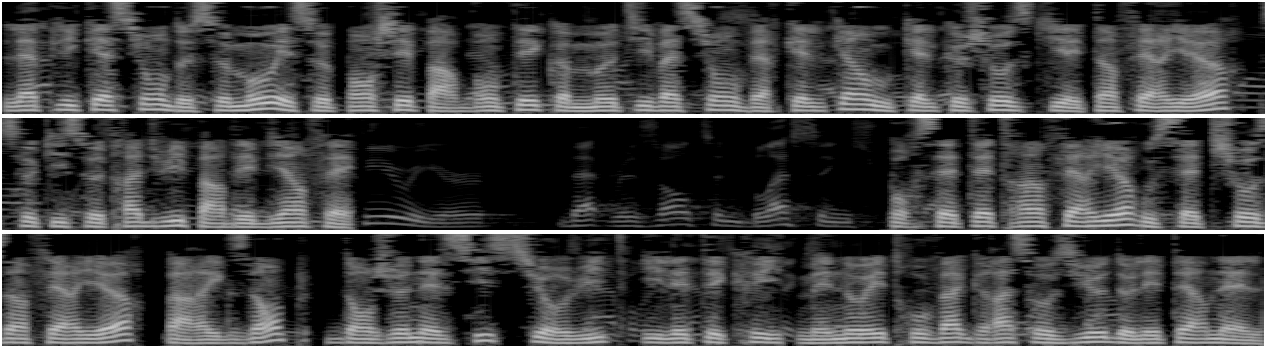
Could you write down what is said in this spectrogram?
L'application de ce mot est se pencher par bonté comme motivation vers quelqu'un ou quelque chose qui est inférieur, ce qui se traduit par des bienfaits. Pour cet être inférieur ou cette chose inférieure, par exemple, dans Genèse 6 sur 8, il est écrit, « Mais Noé trouva grâce aux yeux de l'Éternel. »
